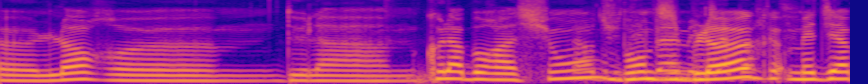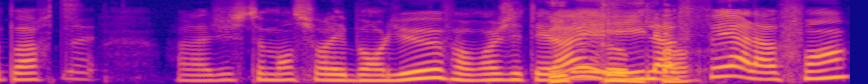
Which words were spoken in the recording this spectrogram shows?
euh, lors euh, de la collaboration du Bandit Blog Mediapart. Mediapart. Ouais. Voilà, justement sur les banlieues. Enfin, moi j'étais là Et il a fait à la fin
